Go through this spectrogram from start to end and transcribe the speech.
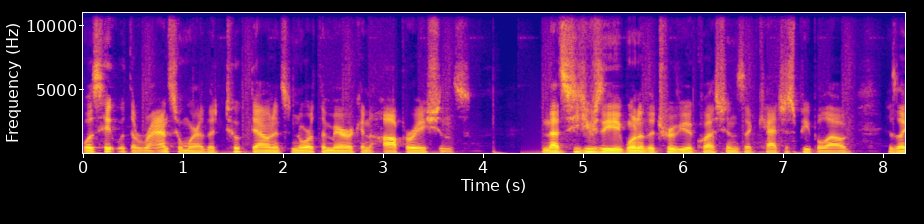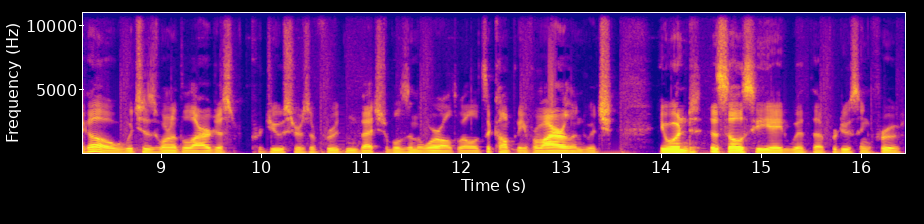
was hit with a ransomware that took down its North American operations. And that's usually one of the trivia questions that catches people out is like, oh, which is one of the largest producers of fruit and vegetables in the world? Well, it's a company from Ireland, which you wouldn't associate with uh, producing fruit.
